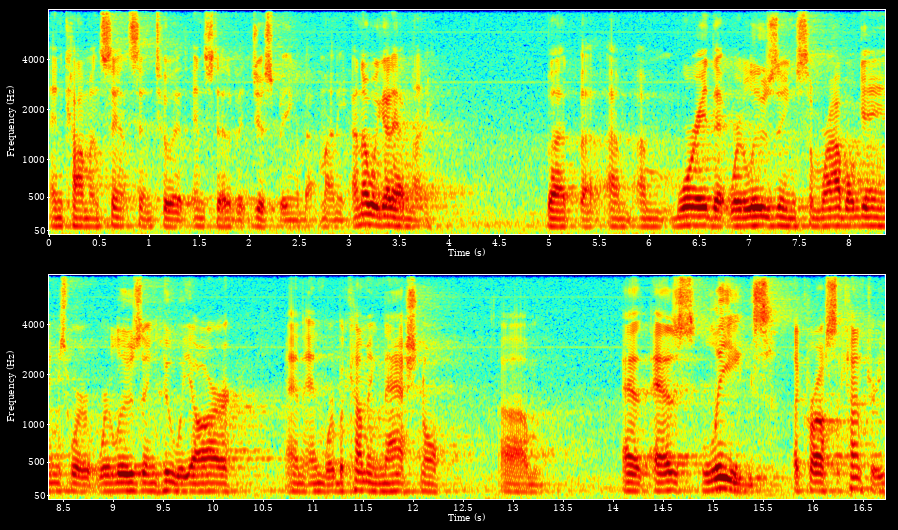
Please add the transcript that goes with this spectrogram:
and common sense into it instead of it just being about money. I know we got to have money, but uh, I'm, I'm worried that we're losing some rival games. We're, we're losing who we are, and, and we're becoming national. Um, as, as leagues across the country.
